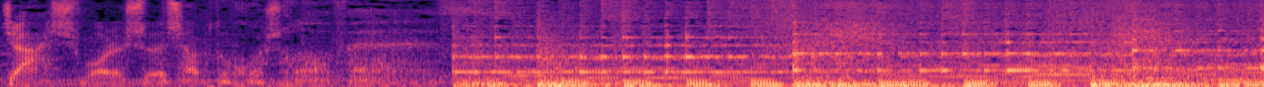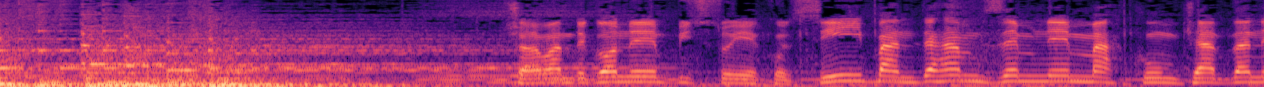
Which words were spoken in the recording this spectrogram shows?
جشنواره شده. شبتون خوش خداحافظ. شنوندگان 21 و 30 بنده هم ضمن محکوم کردن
